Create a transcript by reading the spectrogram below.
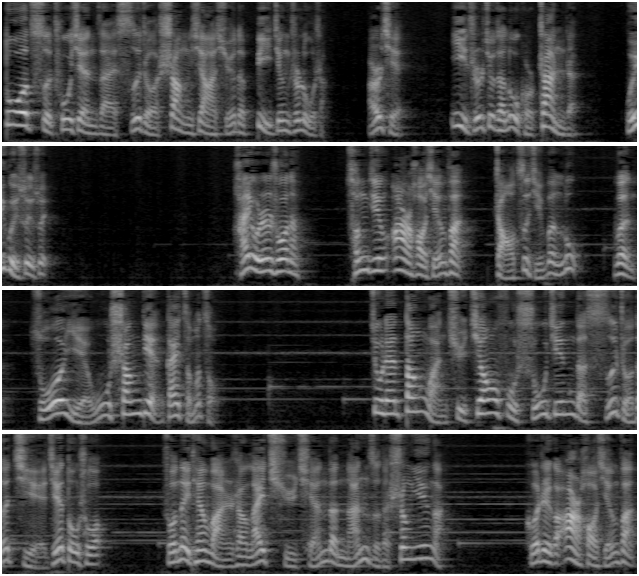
多次出现在死者上下学的必经之路上，而且一直就在路口站着，鬼鬼祟祟。还有人说呢，曾经二号嫌犯找自己问路，问佐野屋商店该怎么走。就连当晚去交付赎金的死者的姐姐都说，说那天晚上来取钱的男子的声音啊，和这个二号嫌犯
